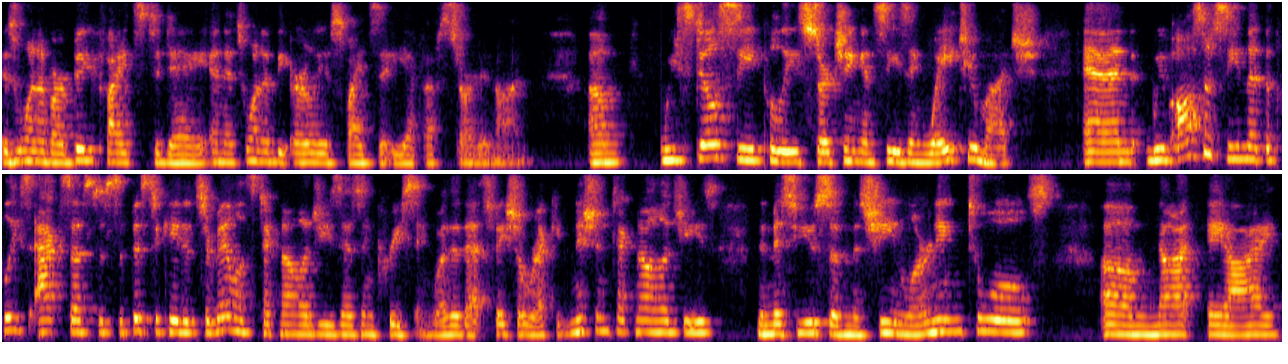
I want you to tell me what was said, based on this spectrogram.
is one of our big fights today, and it's one of the earliest fights that EFF started on. Um, we still see police searching and seizing way too much, and we've also seen that the police access to sophisticated surveillance technologies is increasing, whether that's facial recognition technologies, the misuse of machine learning tools, um, not AI.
